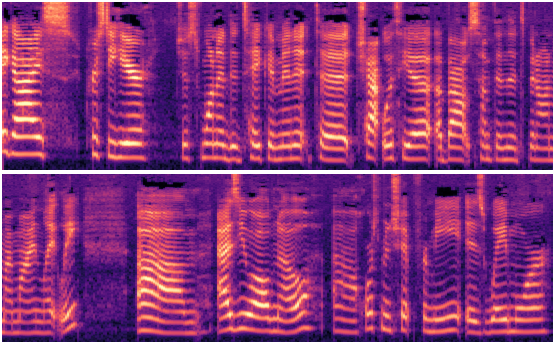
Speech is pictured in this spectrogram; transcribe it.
Hey guys, Christy here. Just wanted to take a minute to chat with you about something that's been on my mind lately. Um, as you all know, uh, horsemanship for me is way more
